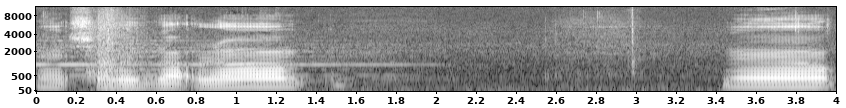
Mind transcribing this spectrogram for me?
Right, so we've got Rome. No.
